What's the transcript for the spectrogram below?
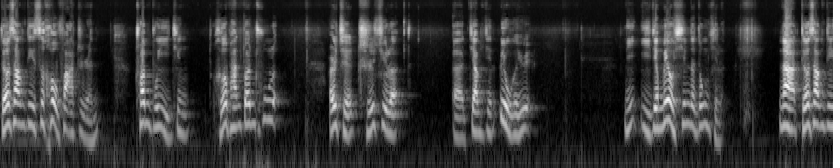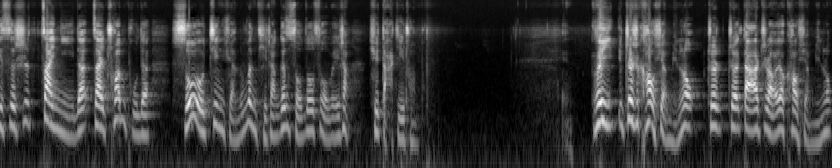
德桑蒂斯后发制人。川普已经和盘端出了，而且持续了，呃，将近六个月。你已经没有新的东西了。那德桑蒂斯是在你的在川普的所有竞选的问题上跟所作所为上去打击川普，所以这是靠选民喽。这这大家知道要靠选民喽。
